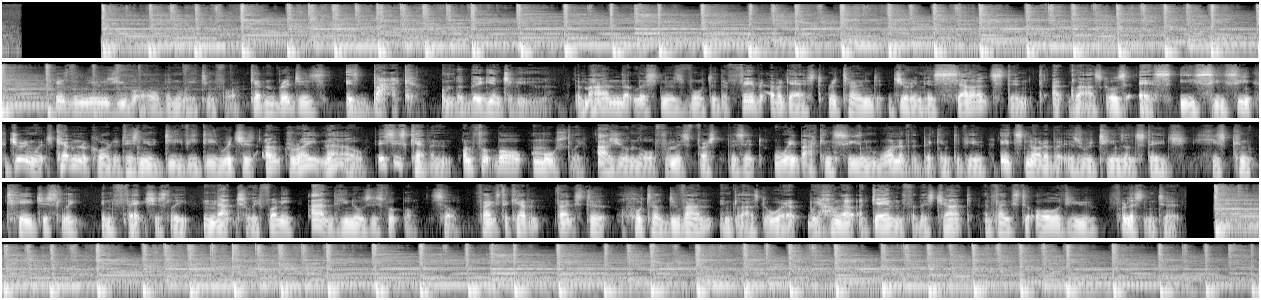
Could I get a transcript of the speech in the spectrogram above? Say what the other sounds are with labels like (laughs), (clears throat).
Here's the news you've all been waiting for. Kevin Bridges is back on the big interview. The man that listeners voted their favourite ever guest returned during his sellout stint at Glasgow's SECC, during which Kevin recorded his new DVD, which is out right now. This is Kevin on football mostly. As you'll know from his first visit way back in season one of the big interview, it's not about his routines on stage. He's contagiously, infectiously, naturally funny, and he knows his football. So, thanks to Kevin, thanks to Hotel du Vin in Glasgow, where we hung out again for this chat, and thanks to all of you for listening to it.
